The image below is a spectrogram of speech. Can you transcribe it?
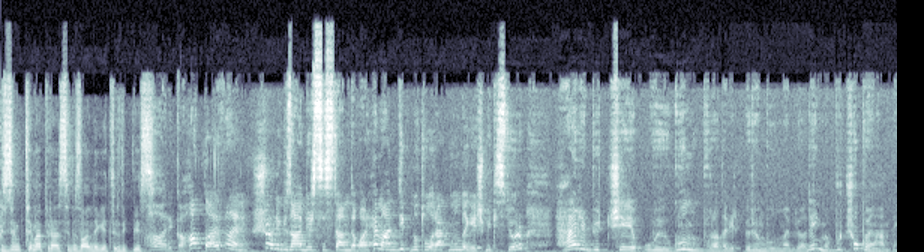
bizim temel prensibimiz haline getirdik biz. Harika. Hatta efendim şöyle güzel bir sistem de var. Hemen dipnot olarak bunu da geçmek istiyorum. Her bütçeye uygun burada bir ürün bulunabiliyor değil mi? Bu çok önemli.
